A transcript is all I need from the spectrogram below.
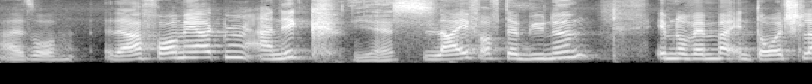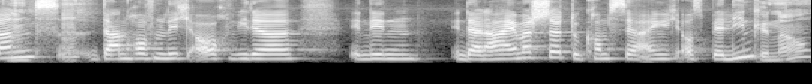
Also da vormerken, Annick yes. live auf der Bühne im November in Deutschland, mhm. dann hoffentlich auch wieder in, den, in deiner Heimatstadt. Du kommst ja eigentlich aus Berlin. Genau.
